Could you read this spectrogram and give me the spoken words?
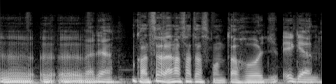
uh, vele. Kancellár azt, hát azt mondta, hogy igen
